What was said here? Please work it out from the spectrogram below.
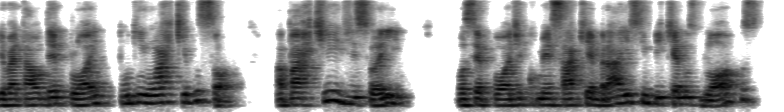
e vai estar o deploy, tudo em um arquivo só. A partir disso aí, você pode começar a quebrar isso em pequenos blocos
